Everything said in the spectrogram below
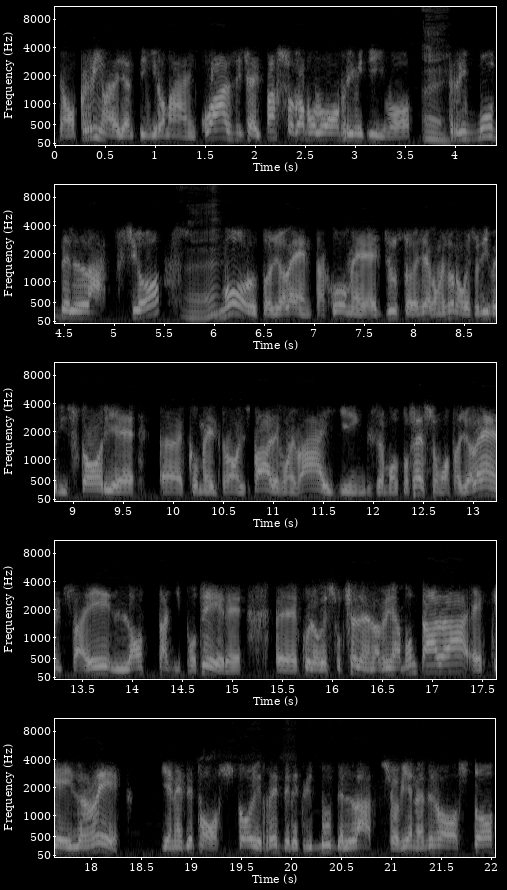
siamo prima degli antichi romani, quasi, cioè il passo dopo l'uomo primitivo. Eh. Tribù del Lazio, Eh? molto violenta, come è giusto che sia, come sono questo tipo di storie eh, come il Trono di Spade, come Vikings, molto sesso, molta violenza e lotta di potere. Eh, quello che succede nella prima puntata è che il re viene deposto, il re delle tribù del Lazio viene deposto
